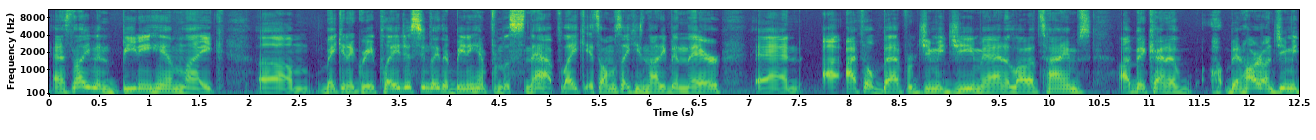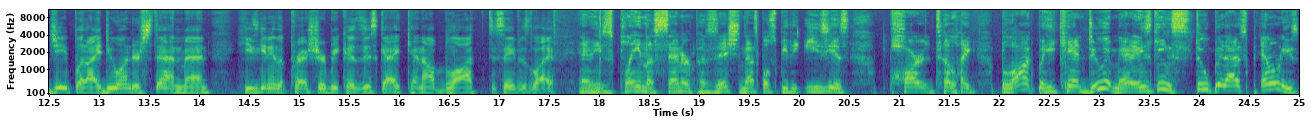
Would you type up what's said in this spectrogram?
and it's not even beating him like um, making a great play. It just seems like they're beating him from the snap. Like it's almost like he's not even there. And I, I feel bad for Jimmy G, man. A lot of times I've been kind of been hard on Jimmy G, but I do understand, man. He's getting the pressure because this guy cannot block to save his life. And he's playing the center position. That's supposed to be the easiest part to like block, but he can't do it, man. And he's getting stupid ass penalties.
